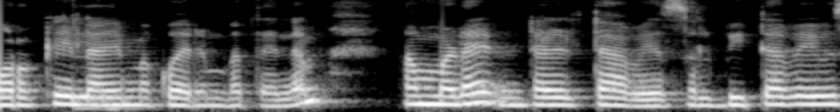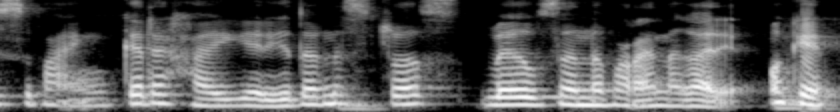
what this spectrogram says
ഉറക്കമില്ലായ്മയൊക്കെ വരുമ്പോഴത്തേനും നമ്മുടെ ഡെൽറ്റ വേവ്സ് ബീറ്റ വേവ്സ് ഭയങ്കര ഹൈ ആയിരിക്കും. ഇതാണ് സ്ട്രെസ് വേവ്സ് എന്ന് പറയുന്ന കാര്യം. ഓക്കെ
